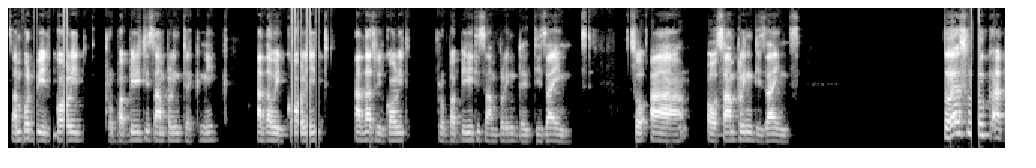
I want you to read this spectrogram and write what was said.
Somebody will call it probability sampling technique. Other will call it. Others will call it probability sampling de- designs. So, uh, or sampling designs. So let's look at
